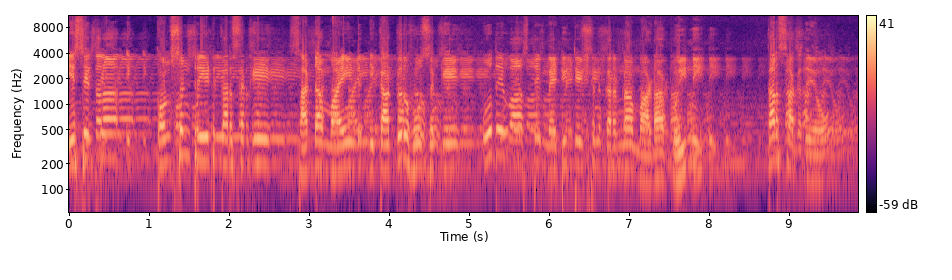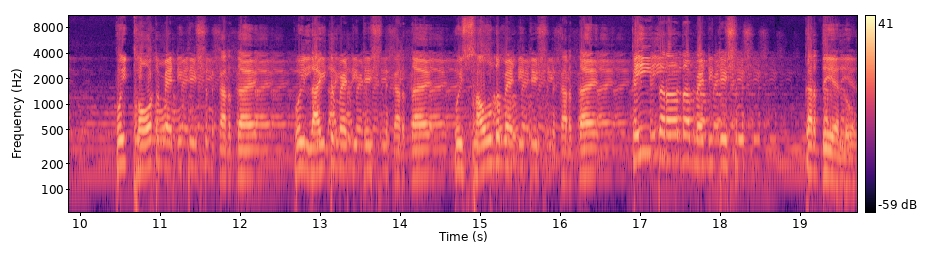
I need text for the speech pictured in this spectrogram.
ਇਸੇ ਤਰ੍ਹਾਂ ਇੱਕ ਕਨਸੈਂਟਰੇਟ ਕਰ ਸਕੇ, ਸਾਡਾ ਮਾਈਂਡ ਇਕਾਗਰ ਹੋ ਸਕੇ, ਉਹਦੇ ਵਾਸਤੇ ਮੈਡੀਟੇਸ਼ਨ ਕਰਨਾ ਮਾੜਾ ਕੋਈ ਨਹੀਂ। ਕਰ ਸਕਦੇ ਹੋ। ਕੋਈ ਥਾਟ ਮੈਡੀਟੇਸ਼ਨ ਕਰਦਾ ਹੈ, ਕੋਈ ਲਾਈਟ ਮੈਡੀਟੇਸ਼ਨ ਕਰਦਾ ਹੈ, ਕੋਈ ਸਾਊਂਡ ਮੈਡੀਟੇਸ਼ਨ ਕਰਦਾ ਹੈ, ਕਈ ਤਰ੍ਹਾਂ ਦਾ ਮੈਡੀਟੇਸ਼ਨ ਕਰਦੇ ਆ ਲੋਕ।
